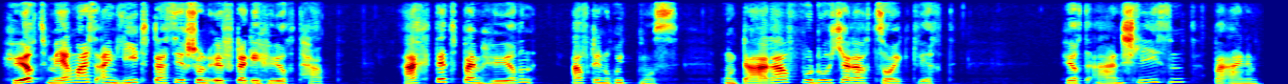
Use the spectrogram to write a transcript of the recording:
Hört mehrmals ein Lied, das ihr schon öfter gehört habt. Achtet beim Hören auf den Rhythmus und darauf, wodurch er erzeugt wird. Hört anschließend bei einem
